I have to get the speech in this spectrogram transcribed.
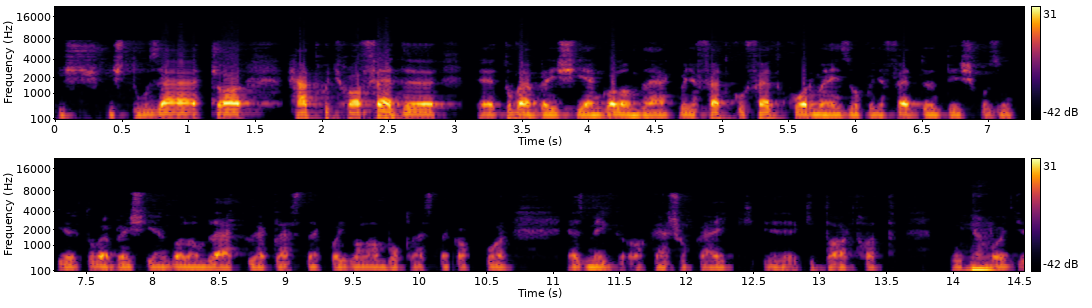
kis, kis túlzással. Hát, hogyha a Fed továbbra is ilyen galamblák, vagy a Fed, Fed kormányzók, vagy a Fed döntéshozók továbbra is ilyen galamblákűek lesznek, vagy galambok lesznek, akkor ez még akár sokáig kitarthat. Úgyhogy...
